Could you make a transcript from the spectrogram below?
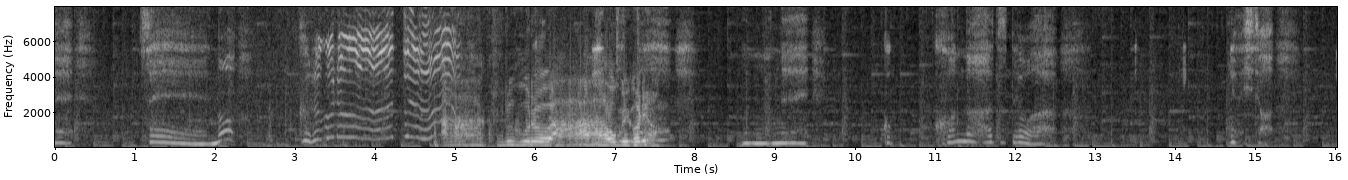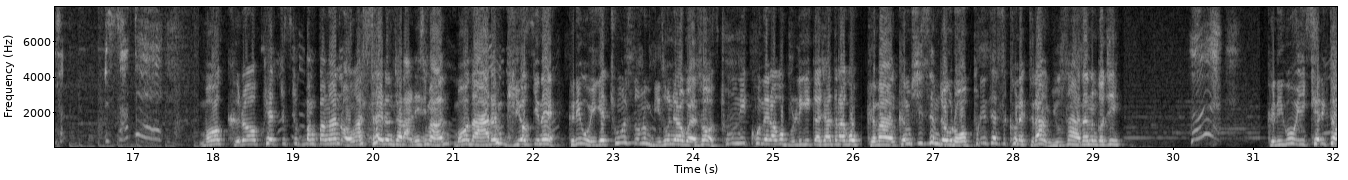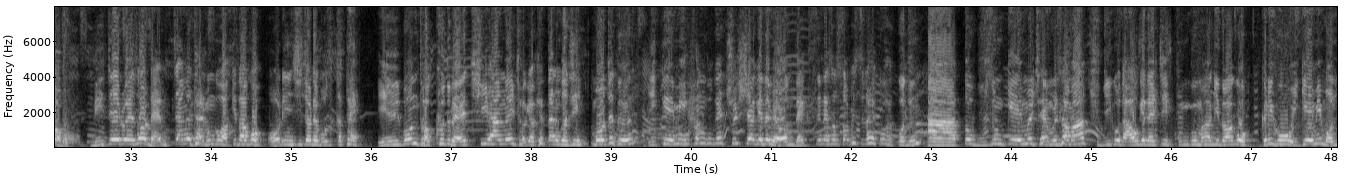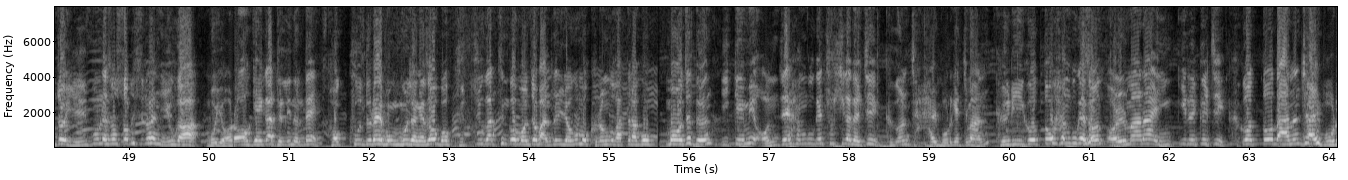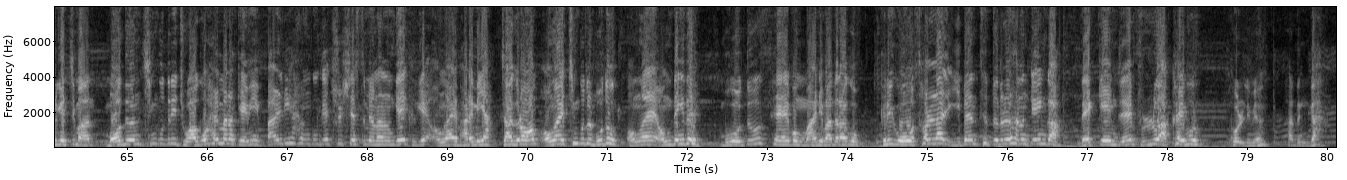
せーのぐるぐるーって 아 구르구르 아 오글거려. うんねここんなはずではよいしょささて 뭐 그렇게 쭉쭉 빵빵한 엉아 스타일은 잘 아니지만 뭐 나름 귀엽긴 해. 그리고 이게 총을 쏘는 미소녀라고 해서 총리코네라고 불리기까지 하더라고. 그만큼 시스템적으로 프린세스 커넥트랑 유사하다는 거지. 그리고 이 캐릭터 리제로에서 램짱을 닮은 것 같기도 하고 어린 시절의 모습 같아. 일본 덕후들의 취향을 저격했다는 거지. 뭐 어쨌든 이 게임이 한국에 출시하게 되면 넥슨에서 서비스를 할 것 같거든. 아 또 무슨 게임을 재물삼아 죽이고 나오게 될지 궁금하기도 하고. 그리고 이 게임이 먼저 일본에서 서비스를 한 이유가 뭐 여러 개가 들리는데 덕후들의 본고장에서 뭐 굿즈 같은 거 먼저 만들려고 뭐 그런 것 같더라고. 뭐 어쨌든 이 게임이 언제 한국에 출시가 될지 그건 잘 모르겠지만 그리고 또 한국에선 얼마나 인기를 끌지? 그것도 나는 잘 모르겠지만 뭐든 친구들이 좋아하고 할 만한 게임이 빨리 한국에 출시했으면 하는 게 그게 엉아의 바람이야. 자 그럼 엉아의 친구들 모두 엉아의 엉댕이들 모두 새해 복 많이 받으라고. 그리고 설날 이벤트들을 하는 게임과 내 게임즈의 블루 아카이브. 걸리면 하든가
